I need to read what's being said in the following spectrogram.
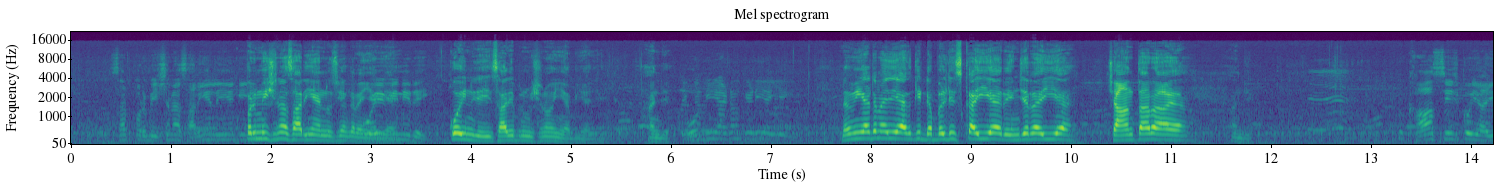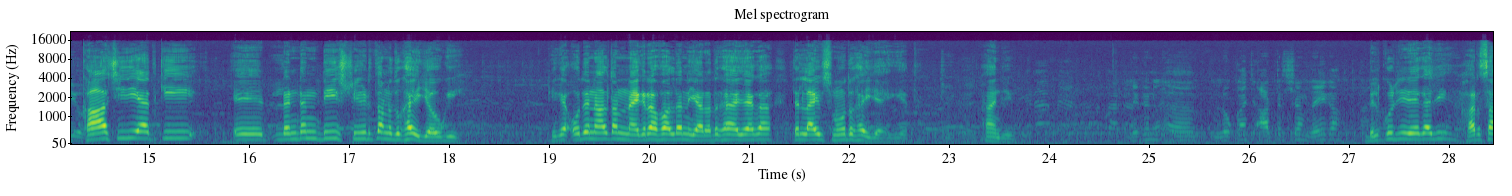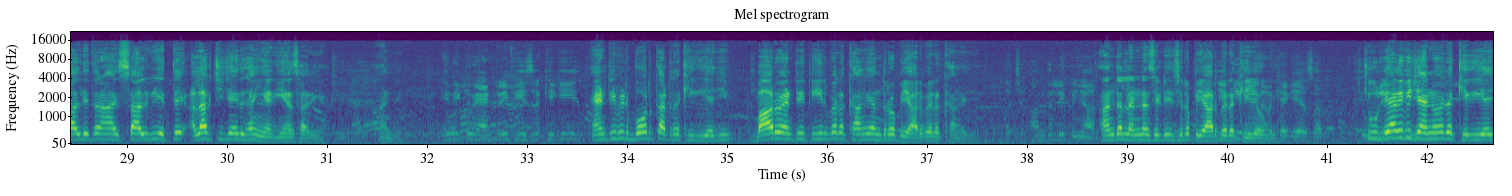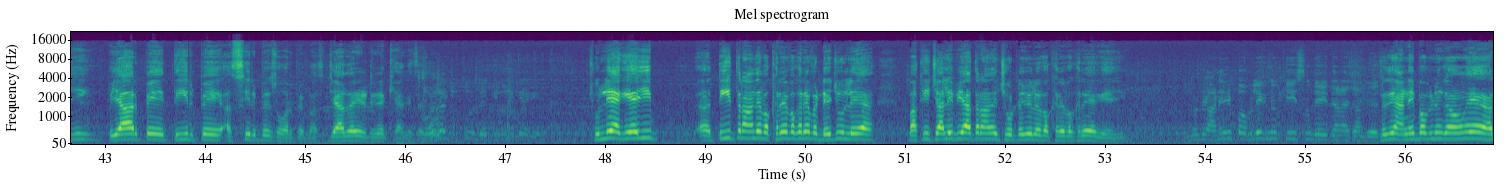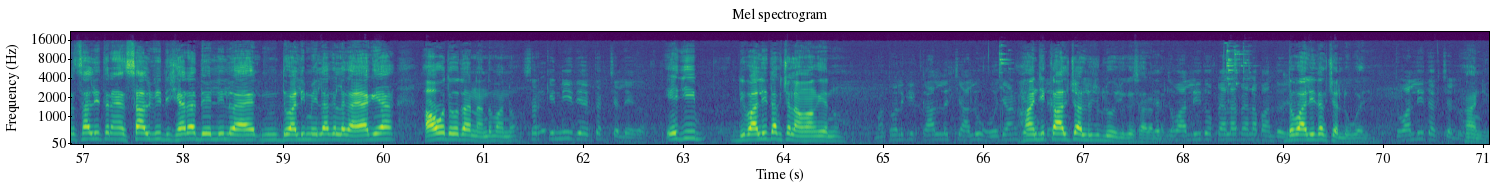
ਸਰ ਪਰਮਿਸ਼ਨਾਂ ਸਾਰੀਆਂ ਲਈਆਂ ਗਈਆਂ? ਪਰਮਿਸ਼ਨਾਂ ਸਾਰੀਆਂ ਐਨਓਸੀਆਂ ਕਰਾਈਆਂ ਕੋਈ ਗਈਆਂ। ਵੀ ਨਹੀਂ ਰਹੀ? ਕੋਈ ਨਹੀਂ ਰਹੀ ਸਾਰੀ ਪਰਮਿਸ਼ਨ ਹੋਈਆਂ ਪਈਆਂ ਜੀ। ਹਾਂਜੀ। ਨਵੀਂ ਆਈਟਮ ਕਿਹੜੀ ਆਈ ਹੈਗੀ? ਨਵੀਂ ਆਈਟਮ ਹੈ ਜੀ ਐਤਕੀ ਡਬਲ ਡਿਸਕ ਆਈ ਹੈ ਰੇਂਜਰ ਆਈ ਹੈ ਚਾਂਤਾਰਾ ਆਇਆ। ਹਾਂਜੀ। ਕੋਈ ਖਾਸ ਚੀਜ਼ ਕੋਈ ਆਈ ਹੋ ਖਾਸ ਚੀਜ਼ ਐਤਕੀ ਇਹ ਲੰਡਨ ਦੀ ਸਟਰੀਟ ਤੁਹਾਨੂੰ ਦਿਖਾਈ ਜਾਊਗੀ। ਠੀਕ ਹੈ ਉਹਦੇ ਨਾਲ ਤੁਹਾਨੂੰ ਨਾਇਗਰਾ ਫਾਲ ਦਾ ਨਜ਼ਾਰਾ ਦਿਖਾਇਆ ਜਾਏਗਾ ਤੇ ਲਾਈਵ ਸਨੋ ਦਿਖਾਈ ਜਾਏਗੀ ਇੱਥੇ। ਹੈ ਹਾਂਜੀ। ਲੇਕਿਨ ਲੋਕਾਂ 'ਚ ਆਕਰਸ਼ਣ ਰਹੇਗਾ? ਬਿਲਕੁਲ ਜੀ ਰਹੇਗਾ ਜੀ। ਹਰ ਸਾਲ ਦੀ ਤਰ੍ਹਾਂ ਇਸ ਸਾਲ ਵੀ ਇੱਥੇ ਅਲੱਗ ਚੀਜ਼ਾਂ ਦਿਖਾਈਆਂ ਗਈਆਂ ਸਾਰੀਆਂ। ਹਾਂਜੀ। ਇਹਦੀ ਕੋਈ ਐਂਟਰੀ ਫੀਸ ਰੱਖੀ ਗਈ ਹੈ? ਐਂਟਰੀ ਫੀਟ ਬਹੁਤ ਘੱਟ ਰੱਖੀ ਗਈ ਹੈ ਜੀ। ਬਾਹਰੋਂ ਐਂਟਰੀ 30 ਰੁਪਏ ਰੱਖਾਂਗੇ ਅੰਦਰੋਂ 50 ਰੁਪਏ ਰੱਖਾਂਗੇ ਜੀ। ਅੱਛਾ ਅੰਦਰਲੀ 50 ਅੰਦਰ ਲੰਡਨ ਸਿਟੀ ਸਿਰਫ 50 ਰੁਪਏ ਰੱਖੀ ਜਾਊਗੀ। ਝੂਲਿਆਂ ਦੀ ਵੀ ਜੈਨੂਅਨ ਰੱਖੀ ਗਈ ਹੈ ਜੀ। 50 ਰੁਪਏ 30 ਰੁਪਏ 80 ਰੁਪਏ 100 ਰੁਪਏ ਬਸ। ਜ਼ਿਆਦਾ ਰੇਟ ਰੱਖਿਆ ਕਿਸੇ ਝੂਲੇ ਹੈਗੇ ਆ ਜੀ। ਅ, 30 ਤਰ੍ਹਾਂ ਦੇ ਵੱਖਰੇ ਵੱਖਰੇ ਵੱਡੇ ਝੂਲੇ ਆ। ਬਾਕੀ 40 50 ਤਰ੍ਹਾਂ ਦੇ ਛੋਟੇ ਝੂਲੇ ਵੱਖਰੇ ਵੱਖਰੇ ਹੈਗੇ ਆ ਜੀ। ਲੁਧਿਆਣੇ ਦੀ ਪਬਲਿਕ ਨੂੰ ਕੀ ਸੰਦੇਸ਼ ਦੇਣਾ ਚਾਹੁੰਦੇ ਹੋ? ਲੁਧਿਆਣੇ ਪਬਲਿਕ ਨੂੰ ਕਹਾਂਗੇ ਹਰ ਸਾਲ ਦੀ ਤਰ੍ਹਾਂ ਇਸ ਸਾਲ ਵੀ ਦੁਸ਼ਹਿਰਾ ਲਗਾਇਆ ਦੀਵਾਲੀ ਮੇਲਾ ਲਗਾਇਆ ਗਿਆ। ਆਓ ਤੇ ਉਹਦਾ ਆਨੰਦ ਮਾਣੋ। ਸਰ ਕਿੰਨੀ ਦੇਰ ਤੱਕ ਚੱਲੇਗਾ? ਇਹ ਜੀ ਦੀਵਾਲੀ ਤੱਕ ਚਲਾਵਾਂਗੇ ਇਹਨੂੰ। ਮਤਲਬ ਕਿ ਕੱਲ ਚਾਲੂ ਹੋ ਜਾਣਗੇ? ਹਾਂਜੀ ਕੱਲ ਚਾਲੂ ਚੁੱਲੂ ਹੋ ਜੂਗਾ ਸਾਰਾ ਮੇਲਾ। ਦੀਵਾਲੀ ਤੋਂ ਪਹਿਲਾਂ ਪਹਿਲਾਂ ਬੰਦ ਹੋ ਜਾਏ ਦੀਵਾਲੀ ਤੱਕ ਚੱਲੂਗਾ ਜੀ। ਦੀਵਾਲੀ ਤੱਕ ਚੱਲੂ ਹਾਂਜੀ।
